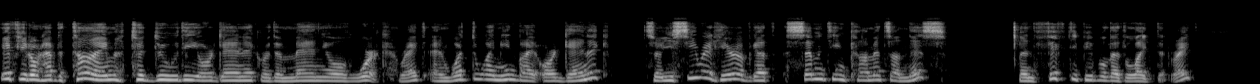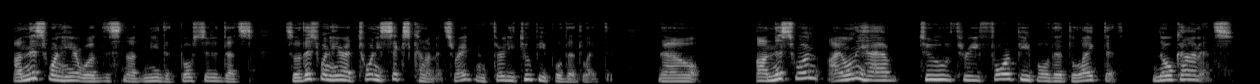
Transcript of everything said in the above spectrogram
if you don't have the time to do the organic or the manual work right? And what do I mean by organic? So you see right here I've got 17 comments on this and 50 people that liked it right? On this one here well this is not me that posted it that's so this one here had 26 comments right and 32 people that liked it. Now on this one I only have two three four people that liked it. No comments.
